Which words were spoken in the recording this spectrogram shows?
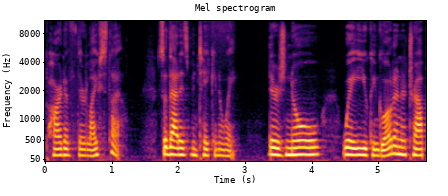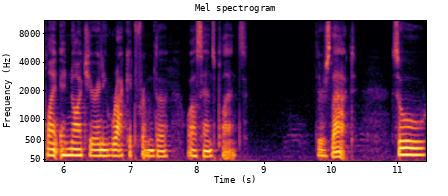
part of their lifestyle. So that has been taken away. There's no way you can go out on a trap line and not hear any racket from the oil sands plants. There's that. So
